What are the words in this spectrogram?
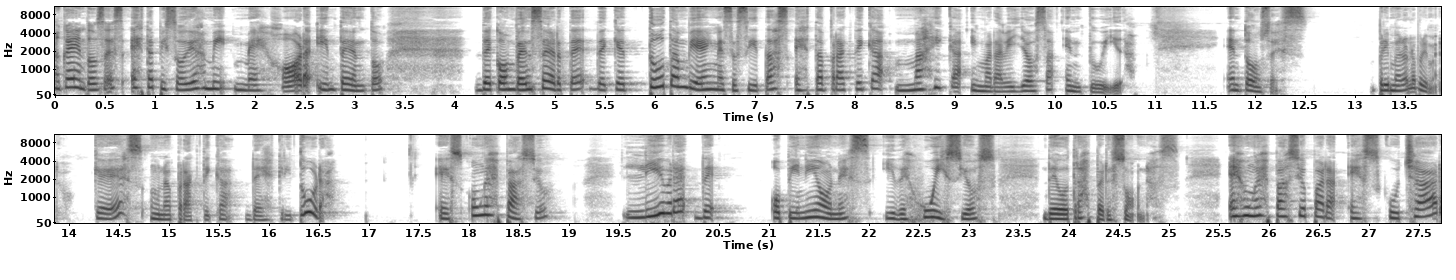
Ok, entonces este episodio es mi mejor intento de convencerte de que tú también necesitas esta práctica mágica y maravillosa en tu vida. Entonces, primero lo primero, ¿qué es una práctica de escritura? Es un espacio libre de opiniones y de juicios de otras personas. Es un espacio para escuchar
